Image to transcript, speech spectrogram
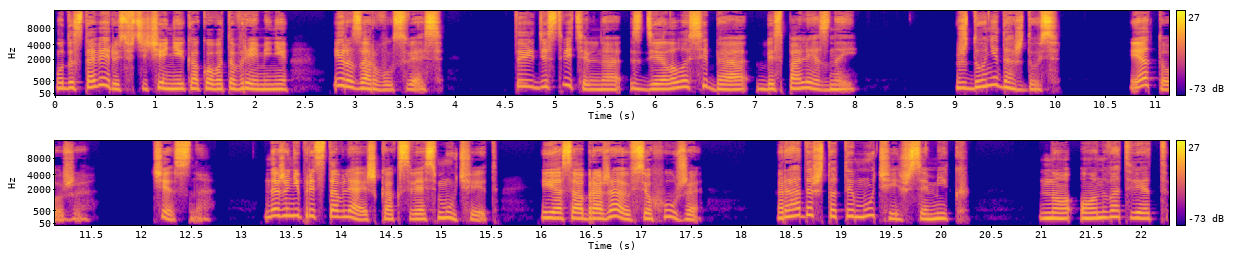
Удостоверюсь в течение какого-то времени и разорву связь. Ты действительно сделала себя бесполезной. Жду не дождусь. Я тоже. Честно. Даже не представляешь, как связь мучает. Я соображаю все хуже. Рада, что ты мучаешься, Мик. Но он в ответ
